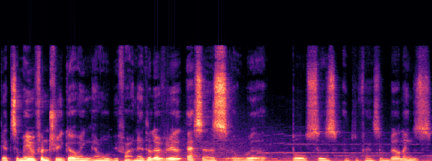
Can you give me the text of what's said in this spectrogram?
get some infantry going, and we'll be fine. Now, delivery essence will bolsters defensive buildings.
